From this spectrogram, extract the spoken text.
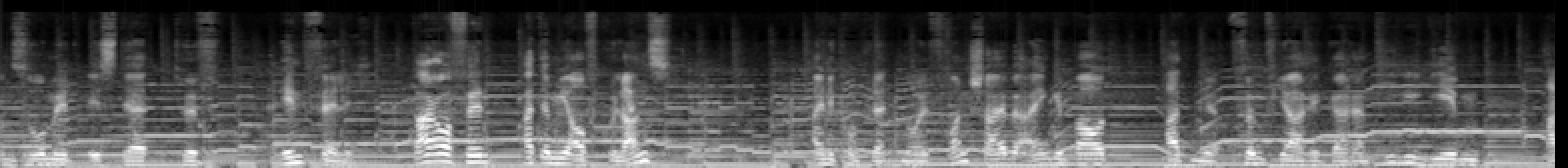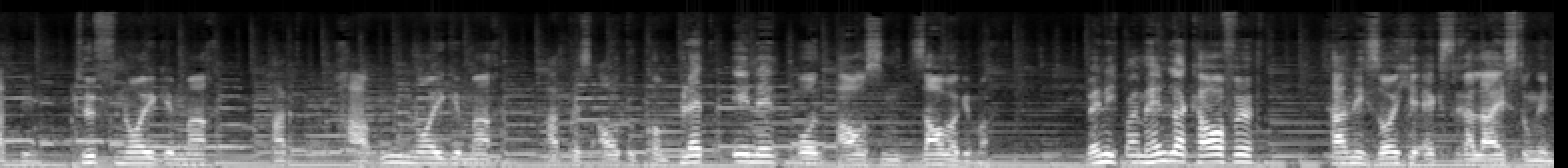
und somit ist der TÜV hinfällig. Daraufhin hat er mir auf Kulanz eine komplett neue Frontscheibe eingebaut, hat mir fünf Jahre Garantie gegeben, hat den TÜV neu gemacht, hat HU neu gemacht, hat das Auto komplett innen und außen sauber gemacht. Wenn ich beim Händler kaufe, kann ich solche extra Leistungen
